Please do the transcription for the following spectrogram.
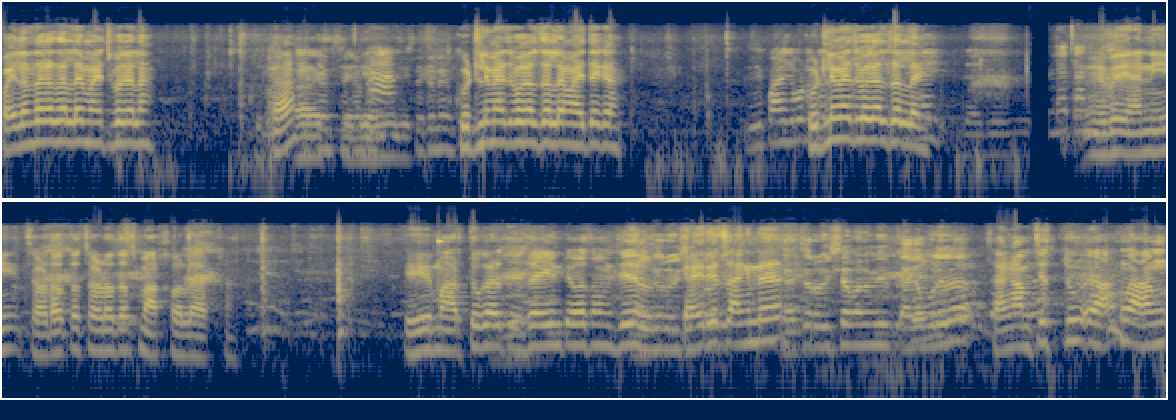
पहिल्यांदा का चाललाय मॅच बघायला? हा? कुठली मॅच बघायला चाललाय माहितीये का? कुठली मॅच बघायला चाललाय? हे बाई आणि चढवता चढवताच माखवलाय अख्खा. हे मारतो का? तुझा येईन तेव्हा समजेल. काय रे सांग ना सांग आमचेच तू आम- आम-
